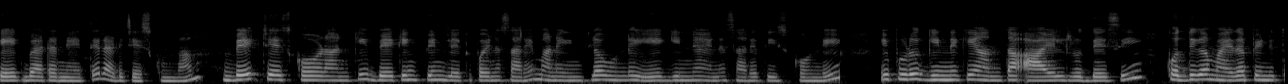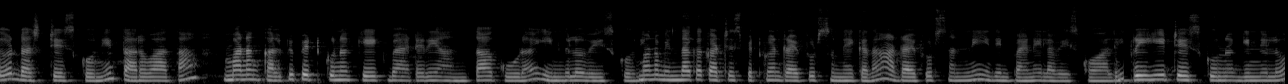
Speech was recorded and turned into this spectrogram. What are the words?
కేక్ బ్యాటర్ని అయితే రెడీ చేసుకుందాం. బేక్ చేసుకోవడానికి బేకింగ్ పిన్ లేకపోయినా సరే మన ఇంట్లో ఉండే ఏ గిన్నె అయినా సరే తీసుకోండి. ఇప్పుడు గిన్నెకి అంతా ఆయిల్ రుద్దేసి కొద్దిగా మైదా పిండితో డస్ట్ చేసుకొని తర్వాత మనం కలిపి పెట్టుకున్న కేక్ బ్యాటరీ అంతా కూడా ఇందులో వేసుకొని మనం ఇందాక కట్ చేసి పెట్టుకున్న డ్రై ఫ్రూట్స్ ఉన్నాయి కదా ఆ డ్రై ఫ్రూట్స్ అన్ని దీనిపైన ఇలా వేసుకోవాలి. ప్రీ హీట్ చేసుకున్న గిన్నెలో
